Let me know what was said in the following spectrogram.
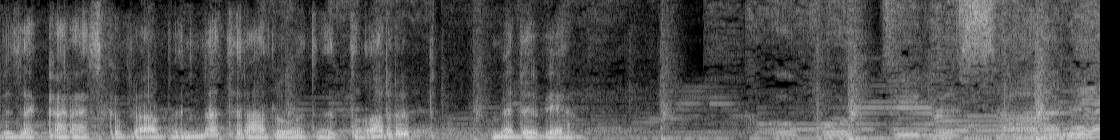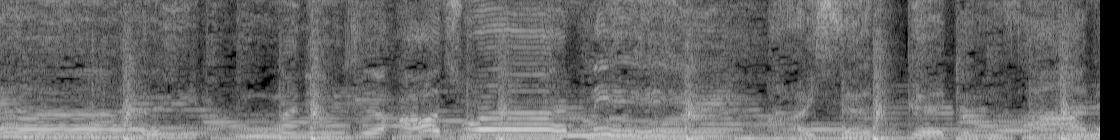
ብዘካርያስ ክብረኣብ እናተዳለወት እትቐርብ መደብ እያ። ክፉቲ ልሳነይ መን እዩ ዝዓፅወኒ? ኣይሰገድን ኣነ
